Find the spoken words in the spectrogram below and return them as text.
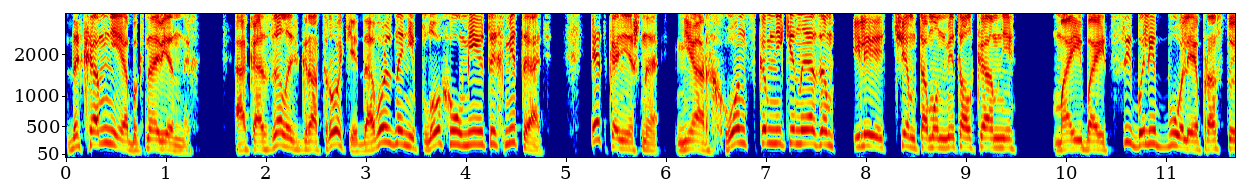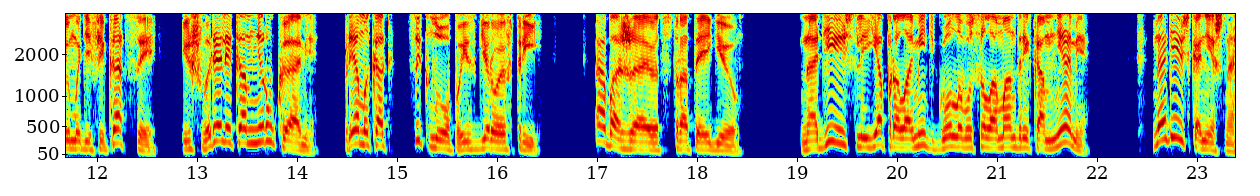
Да камней обыкновенных. Оказалось, гратроки довольно неплохо умеют их метать. Это, конечно, не архон с камнекинезом или чем там он метал камни. Мои бойцы были более простой модификацией и швыряли камни руками, Прямо как циклопы из «Героев 3». Обожаю эту стратегию. Надеюсь ли я проломить голову Саламандре камнями? Надеюсь, конечно,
